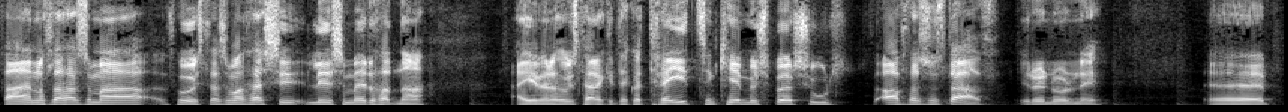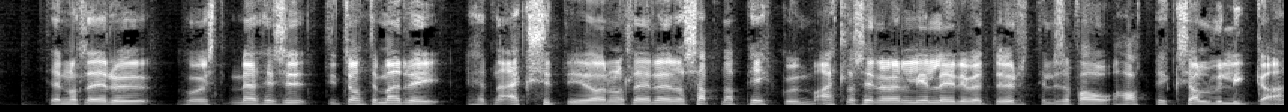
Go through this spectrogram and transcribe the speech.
það er náttúrulega það sem að, þú veist, það sem að þessi lið sem eru þarna að ég meina, þú veist, það er ekkert eitthvað treyt sem kemur spörsúl af þessum stað í raun og orðinni uh, þeir náttúrulega eru, þú veist, með þessi John DeMurray, hérna, exiti þá eru náttúrulega eru að sapna pikkum, ætla sér að vera lélegir í vetur til þess að fá hot pick sjálfur líka.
